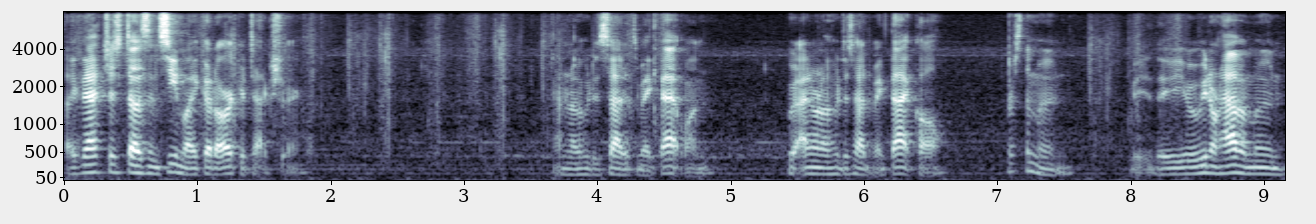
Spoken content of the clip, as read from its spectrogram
Like, that just doesn't seem like good architecture. I don't know who decided to make that one. I don't know who decided to make that call. Where's the moon? We, we don't have a moon.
